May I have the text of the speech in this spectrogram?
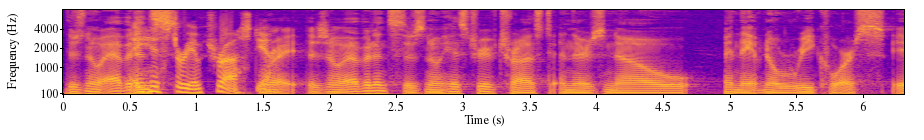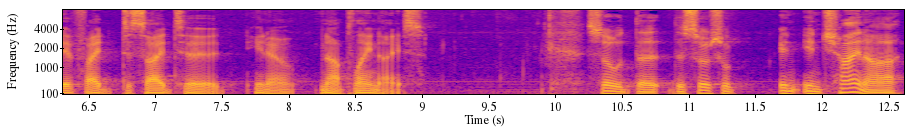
there's no a evidence history of trust. Yeah. right there's no evidence there's no history of trust and there's no and they have no recourse if i decide to you know not play nice so the the social in, in china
